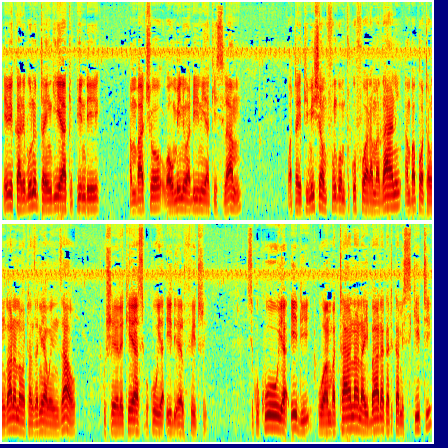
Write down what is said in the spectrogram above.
Hivi karibuni tutaingia kipindi ambacho waumini wa dini ya Kiislamu watahitimisha mfungo mtukufu wa Ramadhani ambapo wataungana na Watanzania wenzao kusherehekea sikukuu ya Idi el Fitri. Sikukuu ya Idi huambatana na ibada katika misikiti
